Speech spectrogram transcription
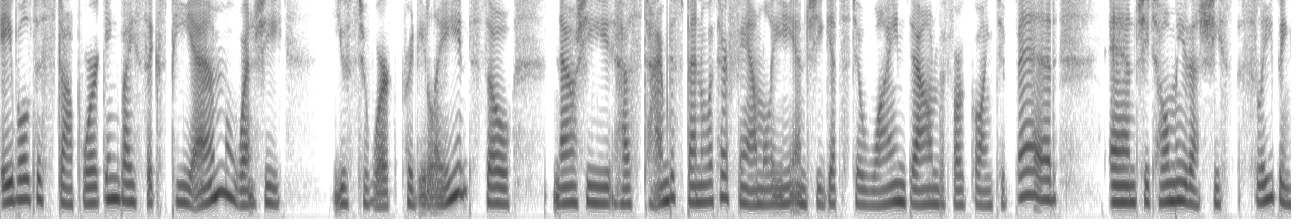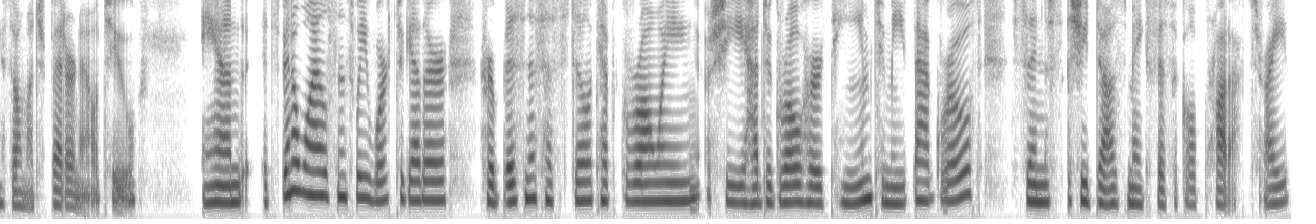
able to stop working by 6 p.m. when she used to work pretty late. So now she has time to spend with her family and she gets to wind down before going to bed and she told me that she's sleeping so much better now, too. And it's been a while since we worked together. Her business has still kept growing. She had to grow her team to meet that growth since she does make physical products, right?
